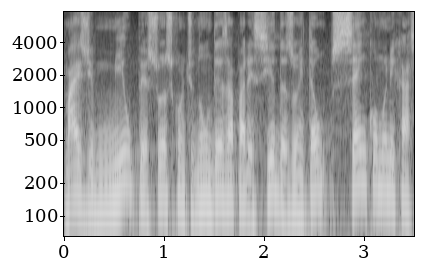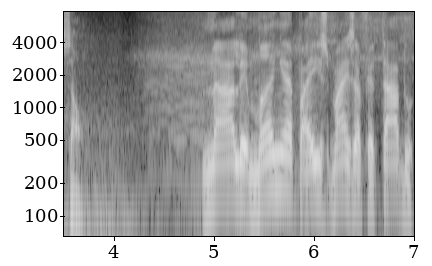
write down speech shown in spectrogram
Mais de mil pessoas continuam desaparecidas ou então sem comunicação. Na Alemanha, país mais afetado,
